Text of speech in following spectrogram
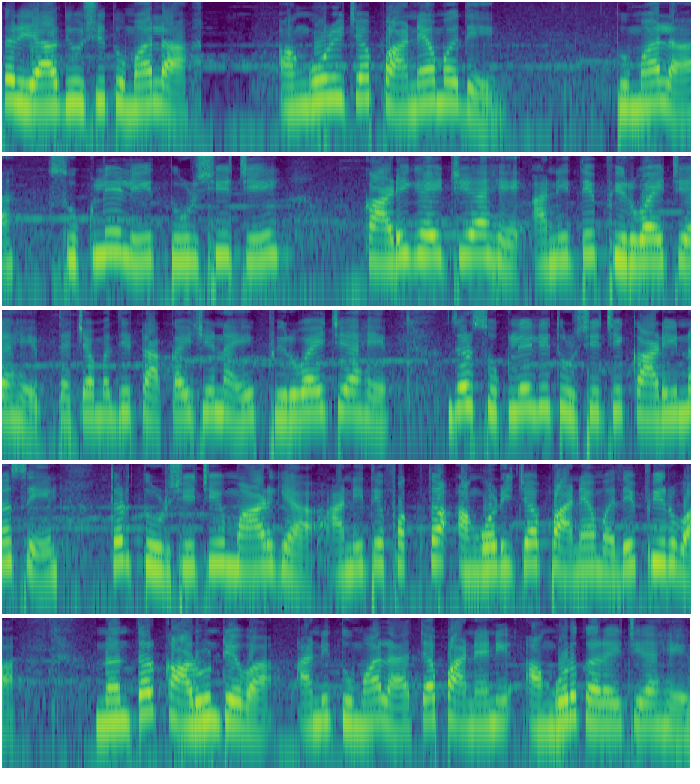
तर या दिवशी तुम्हाला आंघोळीच्या पाण्यामध्ये तुम्हाला सुकलेली तुळशीची काडी घ्यायची आहे आणि ते फिरवायची आहे. त्याच्यामध्ये टाकायची नाही फिरवायची आहे. जर सुकलेली तुळशीची काडी नसेल तर तुळशीची माळ घ्या आणि ते फक्त आंघोळीच्या पाण्यामध्ये फिरवा. नंतर काढून ठेवा आणि तुम्हाला त्या पाण्याने आंघोळ करायची आहे.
